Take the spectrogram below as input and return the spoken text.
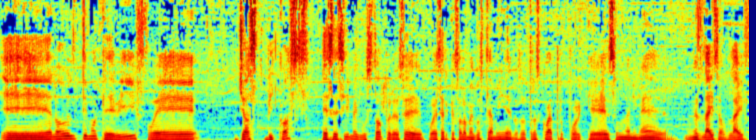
Eh, lo último que vi fue Just Because. Ese sí me gustó, pero ese puede ser que solo me guste a mí de los otros cuatro porque es un anime, un slice of life.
